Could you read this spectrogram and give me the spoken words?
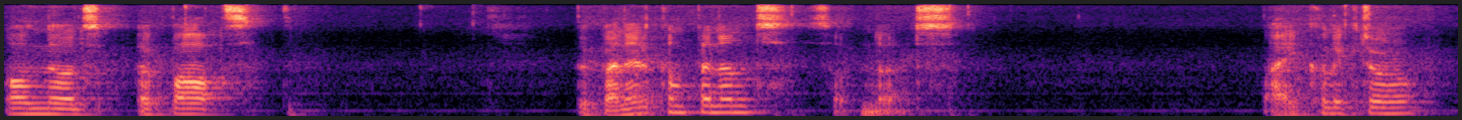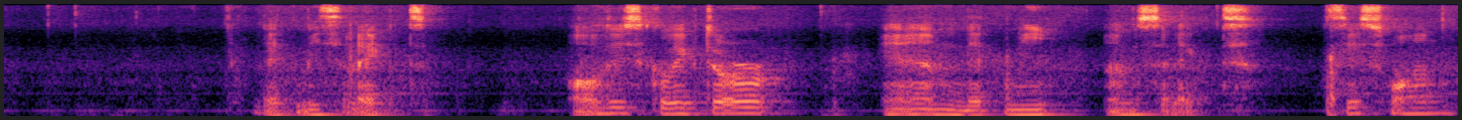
all nodes apart the, the panel component, so nodes by collector. Let me select all this collector and let me unselect this one.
